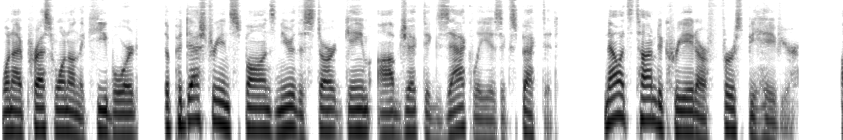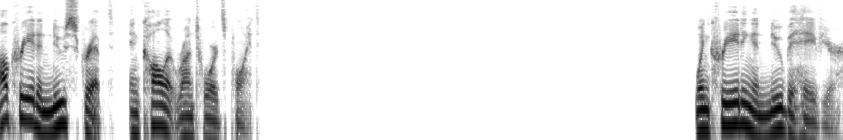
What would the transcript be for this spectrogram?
When I press 1 on the keyboard, the pedestrian spawns near the start game object exactly as expected. Now it's time to create our first behavior. I'll create a new script and call it run towards point. When creating a new behavior,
